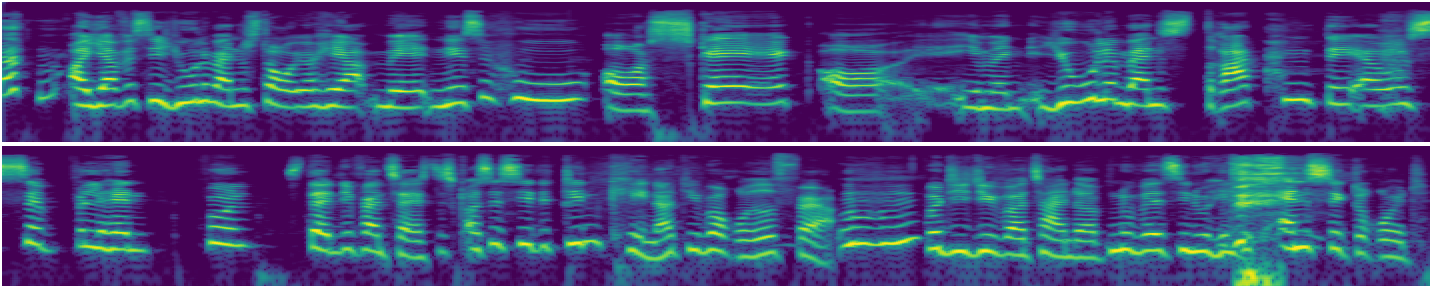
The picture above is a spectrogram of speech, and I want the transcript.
og jeg vil sige, at julemanden står jo her med nissehue og skæg, og jamen, julemandsdragten, det er jo simpelthen Fuldstændig fantastisk. Og så siger det, dine kinder, de var røde før, Mhm. mm-hmm. fordi de var tegnet op. Nu vil jeg sige, nu er hele dit ansigt rødt.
